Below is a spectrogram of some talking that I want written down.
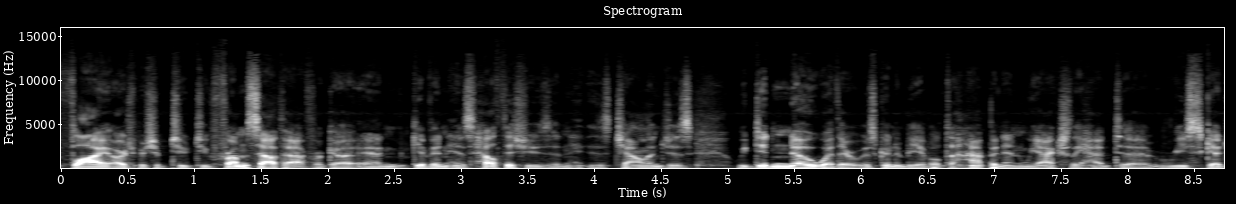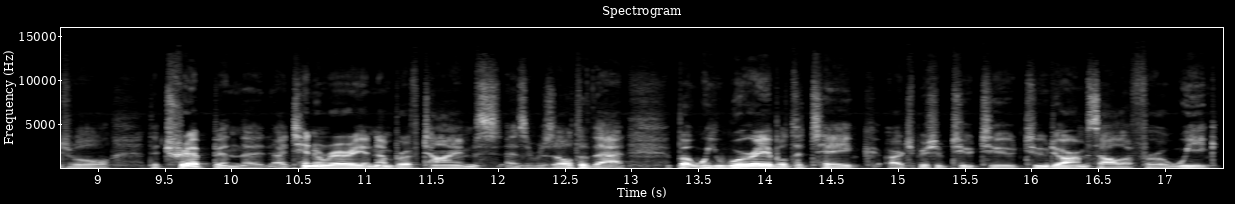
fly Archbishop Tutu from South Africa. And given his health issues and his challenges, we didn't know whether it was going to be able to happen. And we actually had to reschedule the trip and the itinerary a number of times as a result of that. But we were able to take Archbishop Tutu to Dharamsala for a week.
